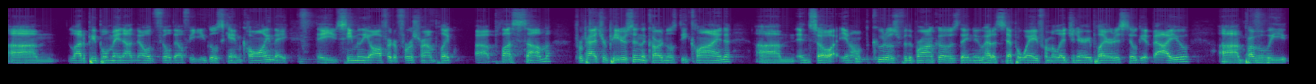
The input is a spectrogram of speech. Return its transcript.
Um, a lot of people may not know the Philadelphia Eagles came calling. They they seemingly offered a first round pick uh, plus some for Patrick Peterson. The Cardinals declined. Um, and so, you know, kudos for the Broncos. They knew how to step away from a legendary player to still get value. Um, probably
